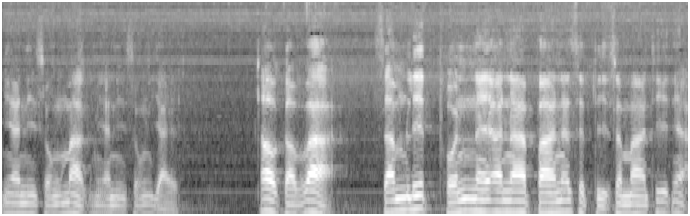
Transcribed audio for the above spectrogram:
มีอานิสงส์มาก มีอานิสงส์ใหญ่ เท่ากับว่าสำลิดผลในอนาปานสติสมาธิเนี่ย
